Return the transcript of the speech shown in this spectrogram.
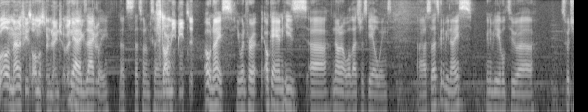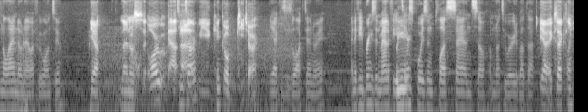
Well, Manaphy is almost in range of anything. Yeah, exactly. That's that's what I'm saying. yeah. Starmie beats it. Oh, nice. He went for okay, and he's uh no no well that's just Gale Wings, uh, so that's gonna be nice. Gonna be able to uh switch into Lando now if we want to. Yeah, Lando's or uh, uh, we can go T-Tar. Yeah, because he's locked in, right? And if he brings in Manaphy, We- it takes poison plus sand, so I'm not too worried about that. Yeah, exactly.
